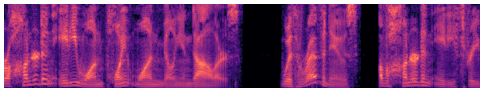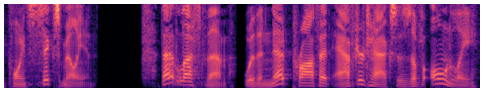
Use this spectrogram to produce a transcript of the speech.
were $181.1 million, with revenues of 183.6 million. That left them with a net profit after taxes of only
